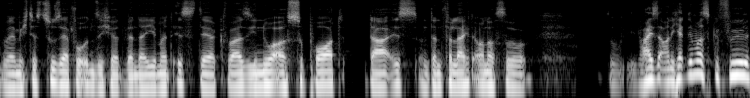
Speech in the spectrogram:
weil mich das zu sehr verunsichert, wenn da jemand ist, der quasi nur aus Support da ist und dann vielleicht auch noch so so, ich weiß auch nicht, ich hatte immer das Gefühl,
